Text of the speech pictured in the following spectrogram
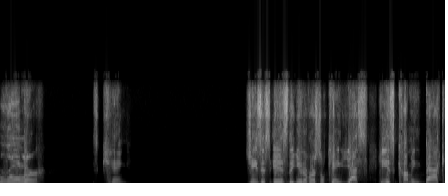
ruler, is king. Jesus is the universal king. Yes, he is coming back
